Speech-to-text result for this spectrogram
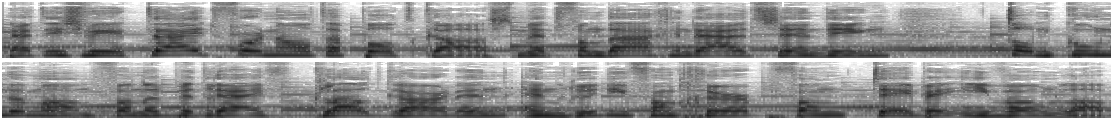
Het is weer tijd voor Nalta Podcast met vandaag in de uitzending Tom Koenderman van het bedrijf Cloud Garden en Rudy van Gurp van TBI Woonlab.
